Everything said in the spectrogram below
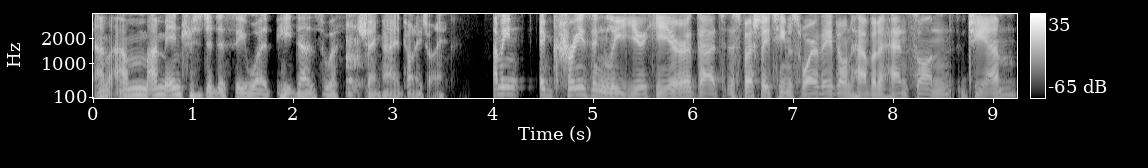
I'm I'm I'm interested to see what he does with Shanghai in 2020. I mean, increasingly you hear that, especially teams where they don't have a hands-on GM,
